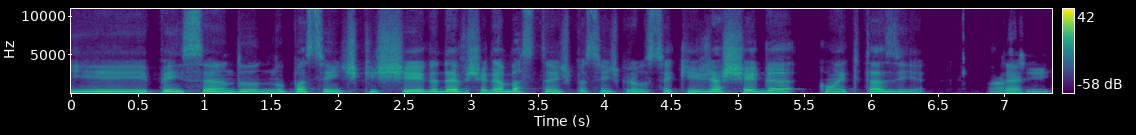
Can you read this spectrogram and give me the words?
E pensando no paciente que chega, deve chegar bastante paciente para você que já chega com ectasia. Ah, certo? sim.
